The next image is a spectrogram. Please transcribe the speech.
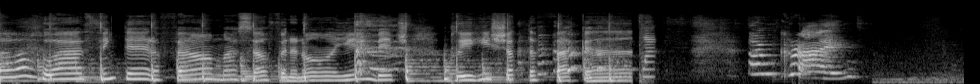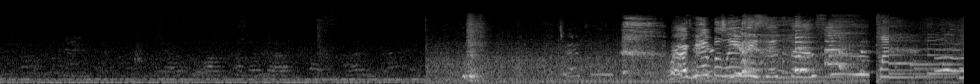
Oh, I think that I found myself an annoying bitch. Please shut the fuck up. I'm crying. I can't believe he did this.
